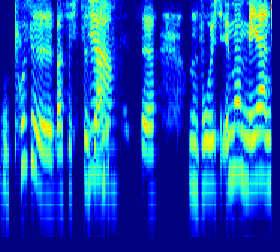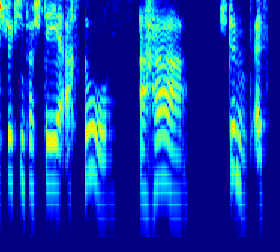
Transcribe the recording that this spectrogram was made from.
ein Puzzle was ich zusammensetze. Ja und wo ich immer mehr ein Stückchen verstehe, ach so, aha, stimmt, als,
